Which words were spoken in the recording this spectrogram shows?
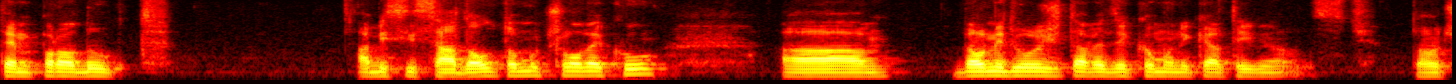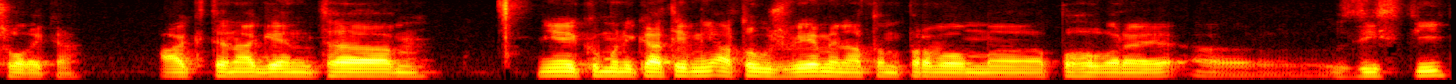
ten produkt, aby si sadol tomu človeku. Uh, veľmi dôležitá vec je komunikatívnosť toho človeka. Ak ten agent uh, nie je komunikatívny a to už vieme na tom prvom eh, pohovore eh, zistiť,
